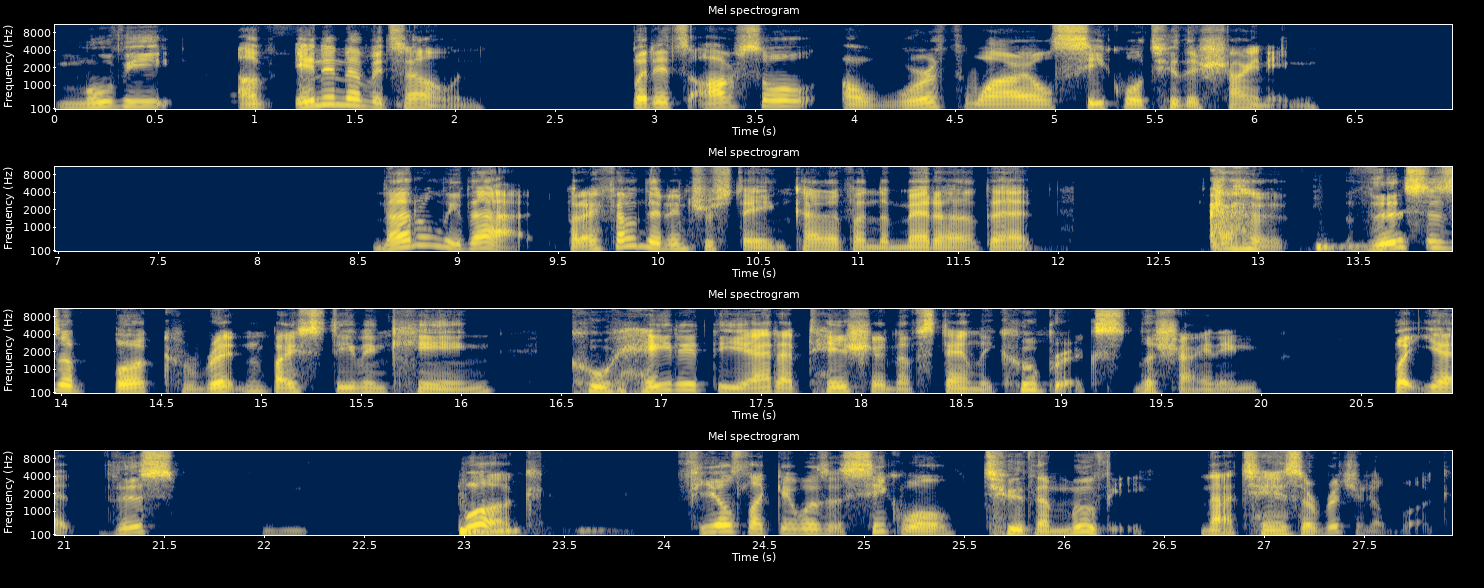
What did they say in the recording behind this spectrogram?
movie of in and of its own, but it's also a worthwhile sequel to The Shining. Not only that, but I found it interesting, kind of on the meta, that this is a book written by Stephen King, who hated the adaptation of Stanley Kubrick's The Shining, but yet this book feels like it was a sequel to the movie, not to his original book.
